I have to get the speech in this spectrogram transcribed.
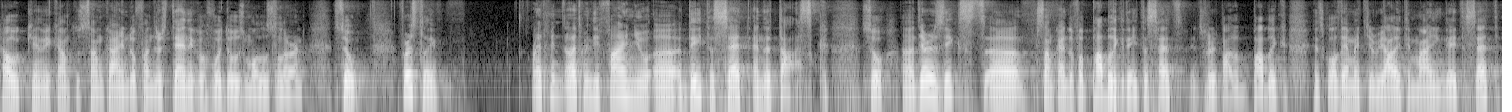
how can we come to some kind of understanding of what those models learn. So firstly, let me, let me define you a data set and a task. So uh, there exists uh, some kind of a public data set. It's very public. It's called MIT Reality Mining Data Set.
